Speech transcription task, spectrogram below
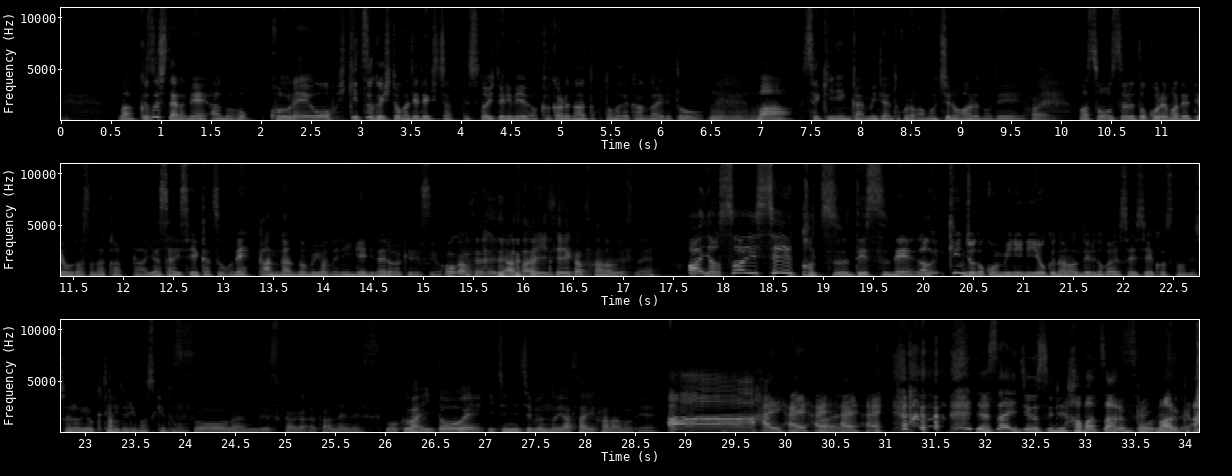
まあ崩したらねあのほこれを引き継ぐ人が出てきちゃってその人に迷惑かかるなってことまで考えると、うんうんうん。まあ責任感みたいなところがもちろんあるので、はい。まあ、そうするとこれまで手を出さなかった野菜生活をねガンガン飲むような人間になるわけですよ。岡野先生野菜生活派なんですねあ野菜生活ですね。なんか近所のコンビニによく並んでるのが野菜生活なんでそれをよく手に取りますけど。そうなんですか。が残念です。僕は伊藤園1日分の野菜派なので。ああはいはいはいはいはい、野菜ジュースに派閥あるんかい。ああるか。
